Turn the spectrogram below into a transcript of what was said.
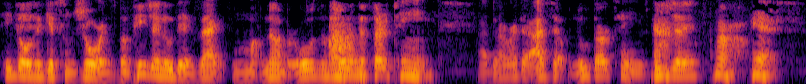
he goes and gets some Jordans, but PJ knew the exact m- number. What was the Ah, Jordans? the thirteens. I do right there. I said new 13s. PJ, Oh, yes.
